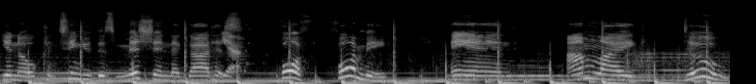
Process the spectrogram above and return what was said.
you know, continue this mission that God has yeah. for for me. And I'm like, dude,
